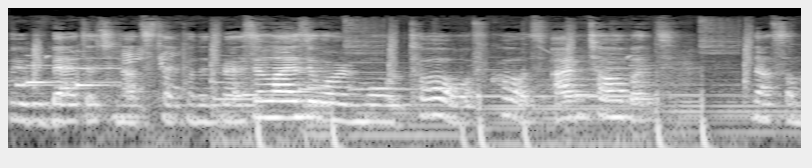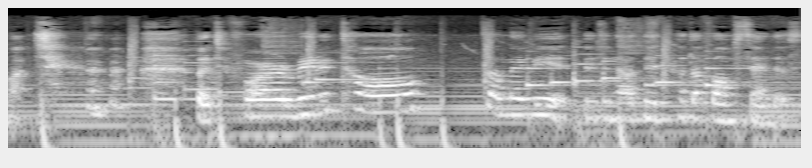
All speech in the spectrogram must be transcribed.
will be better to not step on the dress unless you are more tall of course I'm tall but not so much. but for really tall, so maybe you do not need platform sandals.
